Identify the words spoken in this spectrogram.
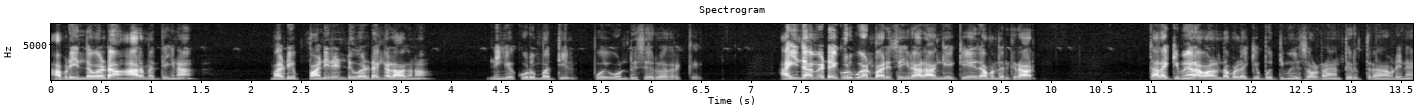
அப்படி இந்த வருடம் ஆரம்பித்தீங்கன்னா மறுபடியும் பன்னிரெண்டு வருடங்கள் ஆகணும். நீங்கள் குடும்பத்தில் போய் ஒன்று சேருவதற்கு. ஐந்தாம் வேட்டை குருபகான் பாரி செய்கிறார். அங்கே கேது அமர்ந்திருக்கிறார். தலைக்கு மேலே வளர்ந்த பிள்ளைக்கு புத்திமதி சொல்கிறேன் திருத்துறேன் அப்படின்னு.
